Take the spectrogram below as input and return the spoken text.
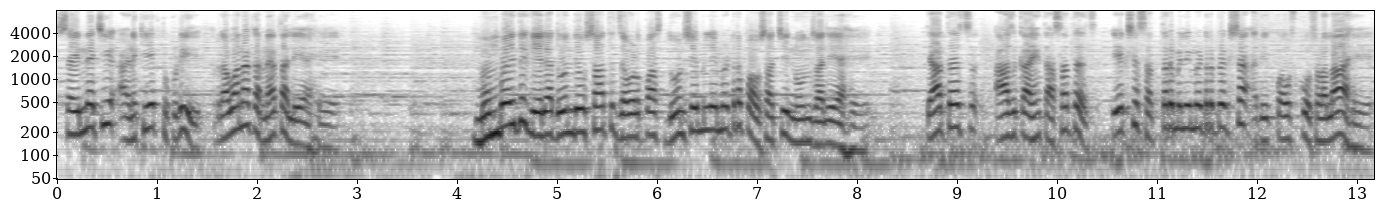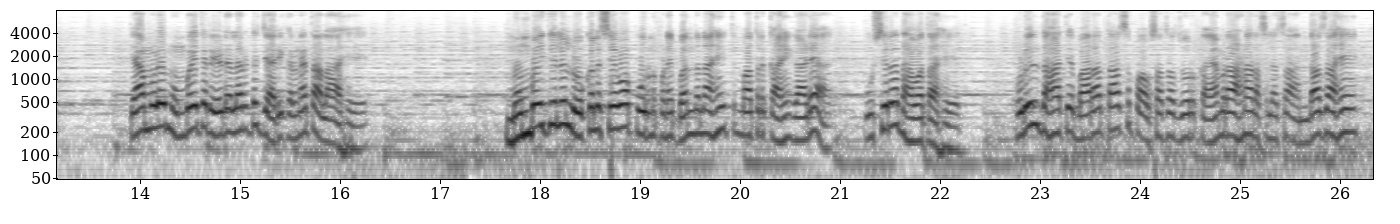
सैन्याची आणखी एक तुकडी रवाना करण्यात आली आहे. मुंबईत गेल्या दोन दिवसात जवळपास दोनशे मिलीमीटर पावसाची नोंद झाली आहे. त्यातच आज काही तासातच एकशे सत्तर मिलीमीटरपेक्षा अधिक पाऊस कोसळला आहे. त्यामुळे मुंबईत रेड अलर्ट जारी करण्यात आला आहे. मुंबईतील लोकल सेवा पूर्णपणे बंद नाहीत मात्र काही गाड्या उशिरा धावत आहेत. पुढील दहा ते बारा तास पावसाचा जोर कायम राहणार असल्याचा अंदाज आहे.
